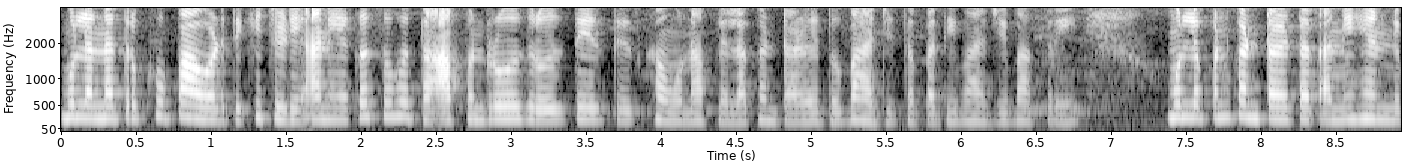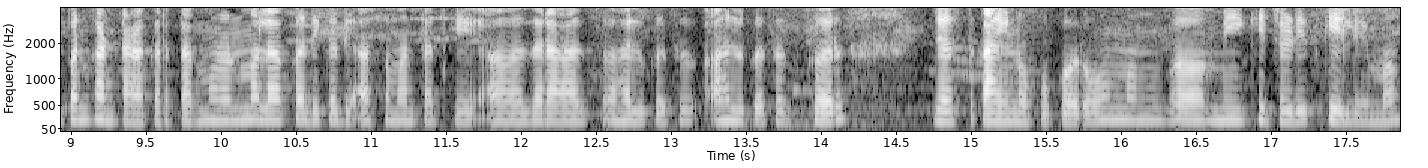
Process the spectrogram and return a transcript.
मुलांना तर खूप आवडते खिचडी. आणि कसं होतं आपण रोज रोज तेच तेच खाऊन आपल्याला कंटाळा येतो. भाजी चपाती भाजी भाकरी. मुलं पण कंटाळतात आणि ह्यांनी पण कंटाळा करतात. म्हणून मला कधी कधी असं म्हणतात की जरा आज हलकंच हलकंच कर. जास्त काही नको करू. मग मी खिचडीच केली मग.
